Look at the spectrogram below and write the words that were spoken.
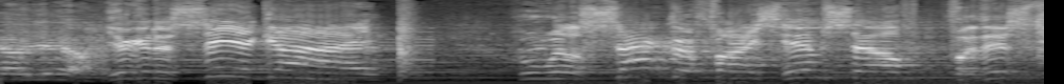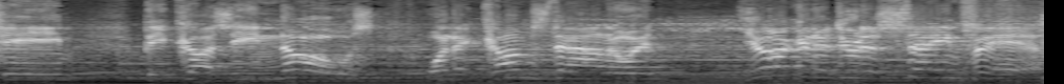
Hell yeah. You're gonna see a guy who will sacrifice himself for this team because he knows when it comes down to it, you're gonna do the same for him.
